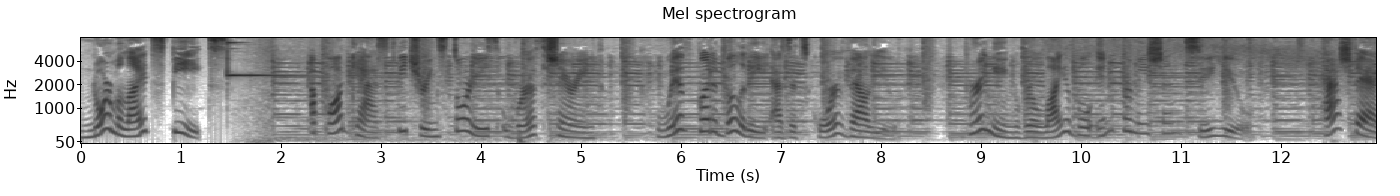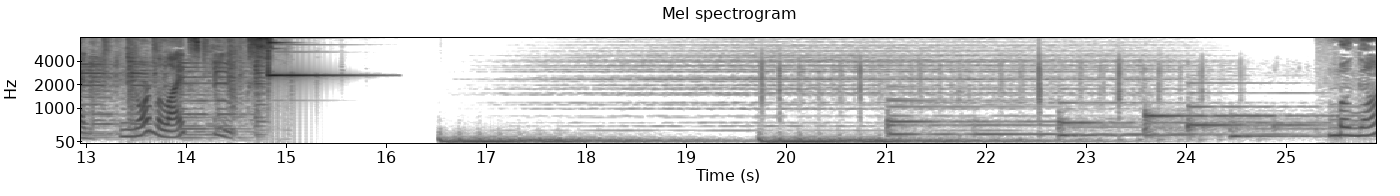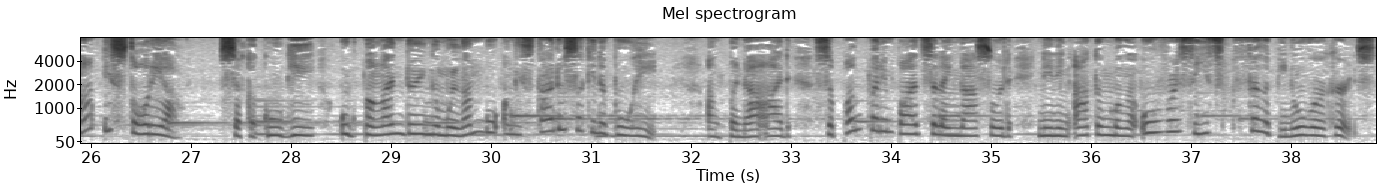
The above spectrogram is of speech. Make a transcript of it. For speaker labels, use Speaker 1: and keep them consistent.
Speaker 1: Normalite Speaks, a podcast featuring stories worth sharing with credibility as its core value, bringing reliable information to you. Hashtag Normalite Speaks.
Speaker 2: Mga istorya sa kakugi ug pangandoy nga mulambo ang estado sa kinabuhi ang panaad sa pagpanimpad sa laing nasod nining atong mga overseas Filipino workers.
